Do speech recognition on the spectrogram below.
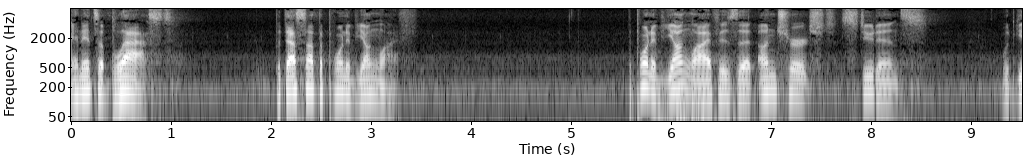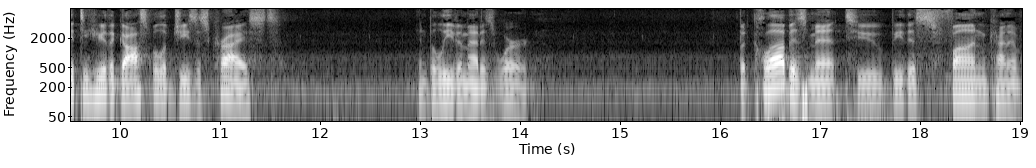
And it's a blast. But that's not the point of Young Life. The point of Young Life is that unchurched students would get to hear the gospel of Jesus Christ and believe him at his word. But club is meant to be this fun kind of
